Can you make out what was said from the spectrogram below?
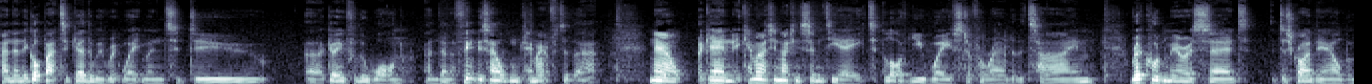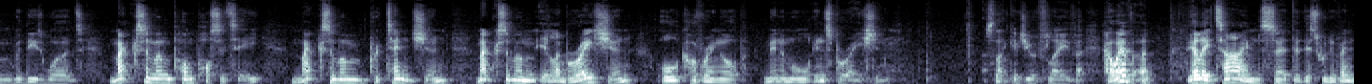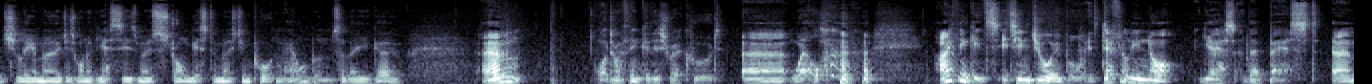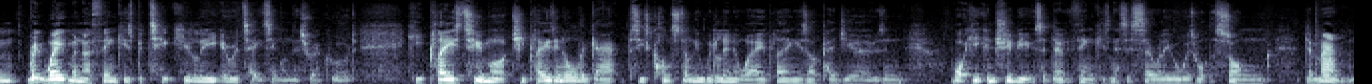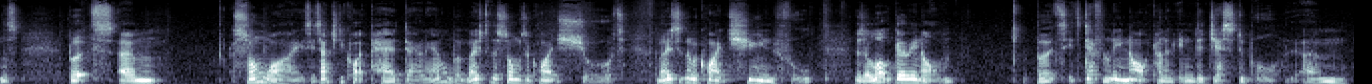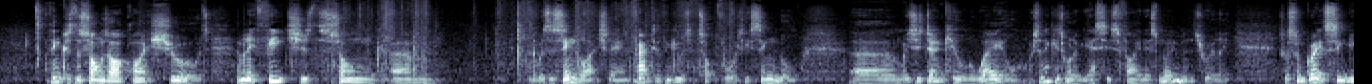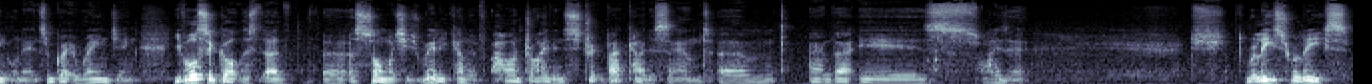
and then they got back together with Rick Wakeman to do uh, Going for the One, and then I think this album came after that. Now, again, it came out in 1978, a lot of new wave stuff around at the time. Record Mirror said, described the album with these words, maximum pomposity, maximum pretension, maximum elaboration, all covering up minimal inspiration. So that gives you a flavour. However, the LA Times said that this would eventually emerge as one of Yes's most strongest and most important albums, so there you go. Um, what do I think of this record? Uh, well, I think it's it's enjoyable. It's definitely not Yes at their best. Um, Rick Wakeman, I think, is particularly irritating on this record. He plays too much, he plays in all the gaps, he's constantly whittling away, playing his arpeggios, and what he contributes I don't think is necessarily always what the song demands. But um, song-wise, it's actually quite a pared-down album. Most of the songs are quite short. Most of them are quite tuneful. There's a lot going on, but it's definitely not kind of indigestible. Um, I think because the songs are quite short. I mean, it features the song um, that was a single actually. In fact, I think it was a top 40 single, um, which is Don't Kill the Whale, which I think is one of Yes's finest moments really. It's got some great singing on it, some great arranging. You've also got this, uh, uh, a song which is really kind of hard driving, stripped back kind of sound, um, and that is, what is it? Release, Release.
